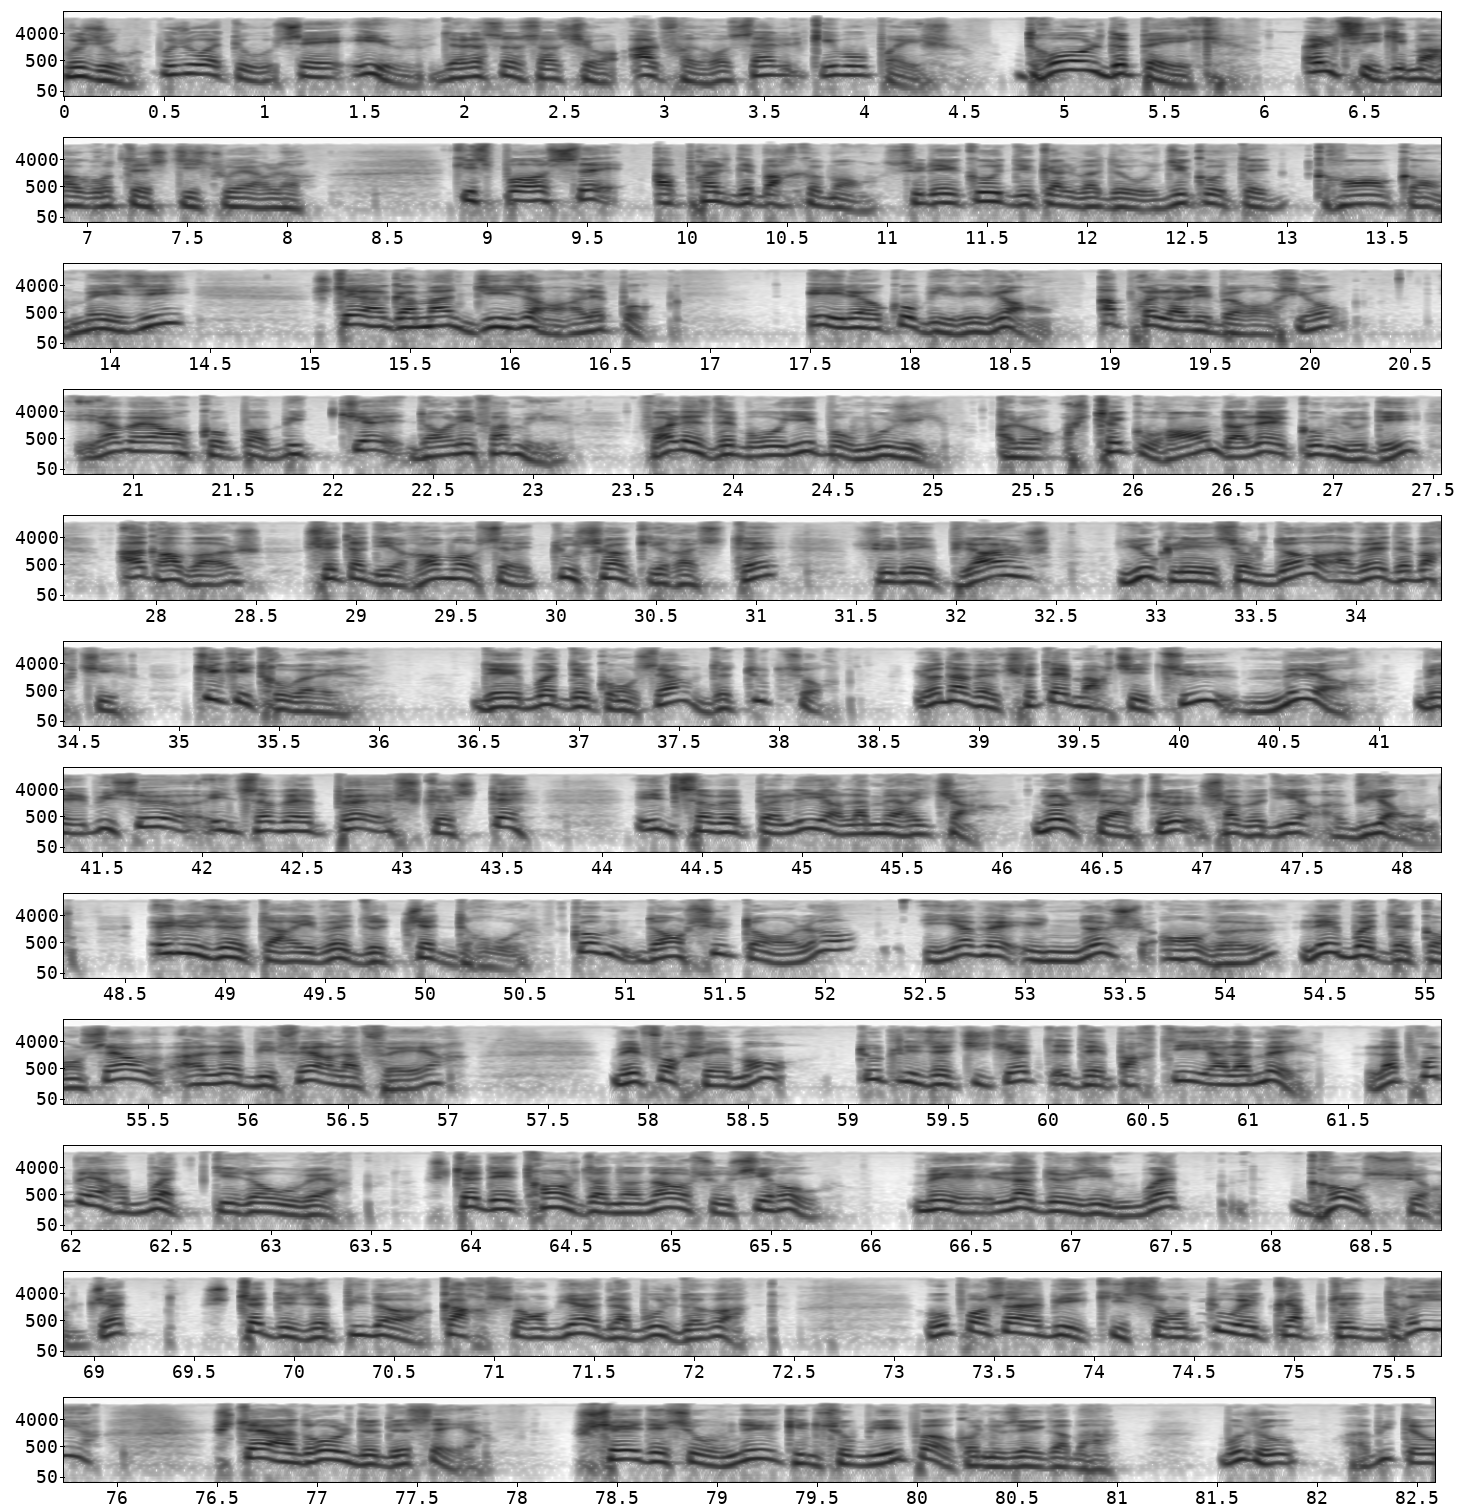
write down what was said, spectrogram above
Bonjour, bonjour à tous, c'est Yves de l'association Alfred Rossel qui vous prêche. Drôle de pays. Elsie qui m'a raconté cette histoire-là, qui se passait après le débarquement, sur les côtes du Calvados, du côté de Grand Camp Mézy. J'étais un gamin de 10 ans à l'époque, et il est encore vivant. Après la libération, il y avait encore pas pitié dans les familles. Fallait se débrouiller pour mourir. Alors, j'étais courant d'aller, comme nous dit, à gravage, c'est-à-dire ramasser tout ça qui restait sur les plages, que les soldats avaient débarqué. Tu qui trouvait? Des boîtes de conserve de toutes sortes. Il y en avait que j'étais marché dessus, mais ah, mais monsieur, il ne savait pas ce que c'était. Il ne savait pas lire l'américain. Ne le sache ça veut dire viande. Et les est arrivé de tchète drôle. Comme dans ce temps-là, il y avait une noche en vœu, les boîtes de conserve allaient y faire l'affaire, mais forcément, toutes les étiquettes étaient parties à la main. La première boîte qu'ils ont ouverte, c'était des tranches d'ananas ou sirop. Mais la deuxième boîte, grosse sur jet, c'était des épinards, car sont bien de la bouche de vache. Vous pensez à qui qui sont tout éclatés de rire, c'était un drôle de dessert. J'ai des souvenirs qui ne s'oublient pas quand nous est gamin. Bonjour, à bientôt.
